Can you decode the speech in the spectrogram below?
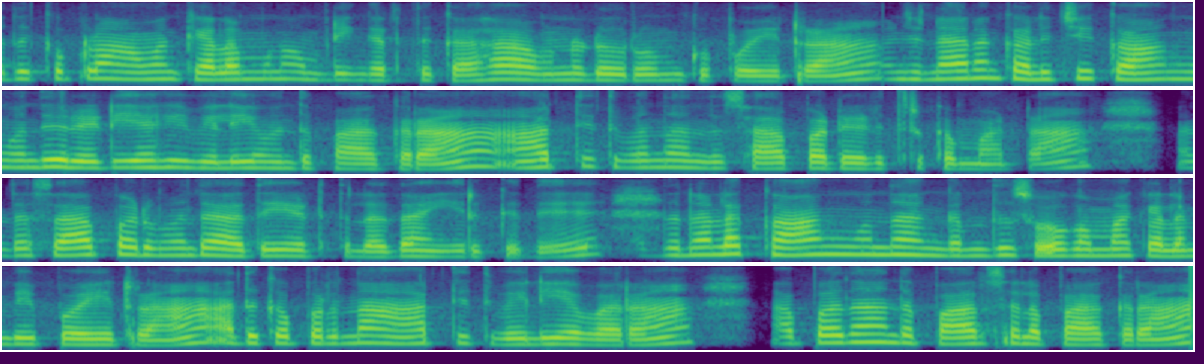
அதுக்கப்புறம் அவன் கிளம்பணும் அப்படிங்கிறதுக்காக அவனோட ரூமுக்கு போயிடுறான். கொஞ்ச நேரம் கழிச்சு காங் வந்து ரெடியாகி வெளியே வந்து பார்க்குறான் ஆர்த்தித் வந்து அந்த சாப்பாடு எடுத்துருக்க மாட்டான். அந்த சாப்பாடு வந்து அதே இடத்துல தான் இருக்குது. அதனால் காங் வந்து அங்கேருந்து சோகமாக கிளம்பி போயிடுறான். அதுக்கப்புறம் தான் ஆர்த்தித் வெளியே வரான். அப்போ தான் அந்த பார்சலை பார்க்குறான்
